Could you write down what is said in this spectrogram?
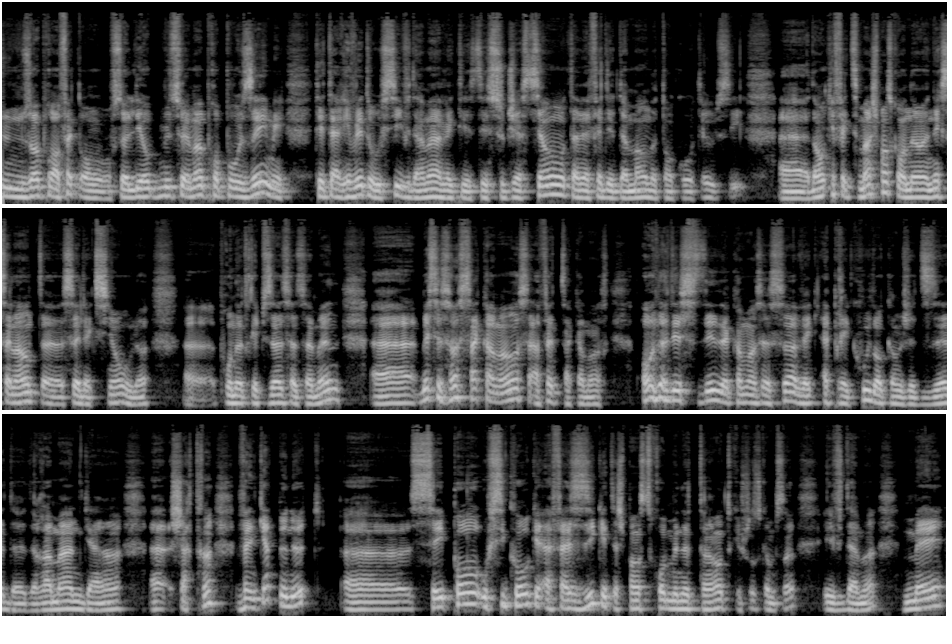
nous as, en fait, on se l'est mutuellement proposé, mais tu es arrivé toi aussi, évidemment, avec tes, suggestions, tu avais fait des demandes de ton côté aussi. Euh, donc, effectivement, je pense qu'on a une excellente euh, sélection là euh, pour notre épisode cette semaine. mais c'est ça, ça commence, en fait, ça commence. On a décidé de commencer ça avec Après coup, donc comme je disais, de, de Roman Garant Chartrand. 24 minutes, Euh, c'est pas aussi court qu'Aphasie, qui était, je pense, 3 minutes 30, quelque chose comme ça, évidemment. Mais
